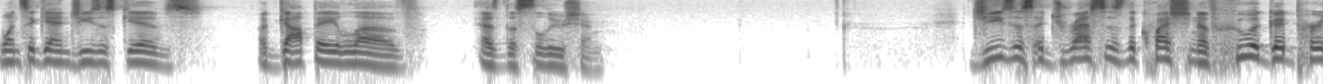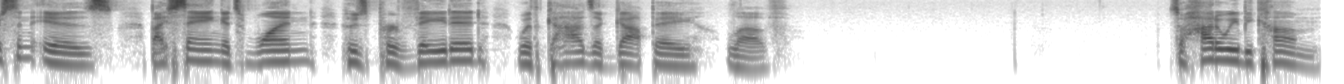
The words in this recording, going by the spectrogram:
Once again, Jesus gives agape love as the solution. Jesus addresses the question of who a good person is by saying it's one who's pervaded with God's agape love. So, how do we become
